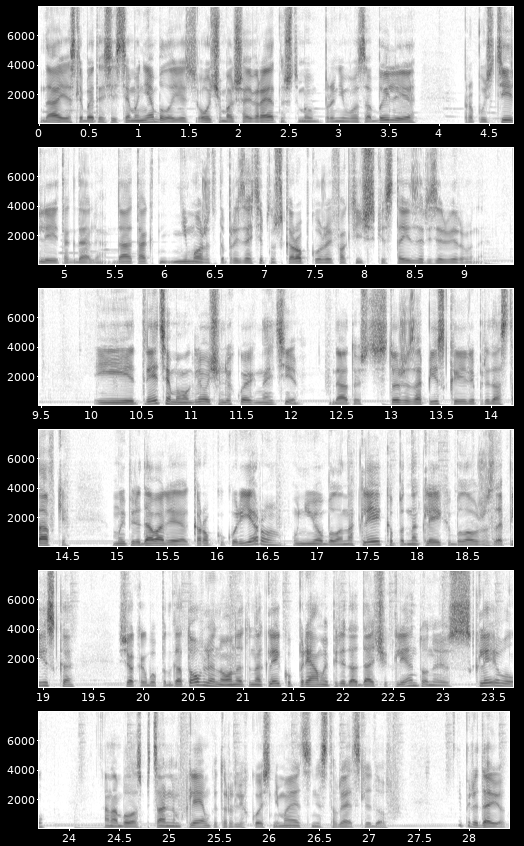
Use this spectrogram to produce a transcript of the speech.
Да, если бы этой системы не было, есть очень большая вероятность, что мы бы про него забыли, пропустили и так далее. Да, так не может это произойти, потому что коробка уже фактически стоит зарезервированная. И третье, мы могли очень легко их найти. Да, то есть с той же запиской или при доставке мы передавали коробку курьеру, у нее была наклейка, под наклейкой была уже записка, все как бы подготовлено, он эту наклейку прямо перед отдачей клиенту, он ее склеивал, она была специальным клеем, который легко снимается, не оставляет следов, и передает.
